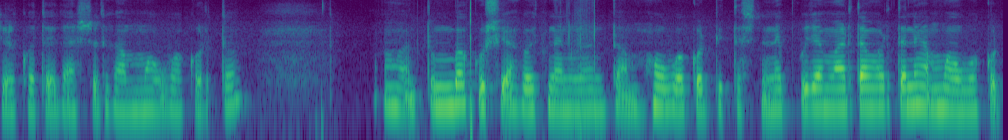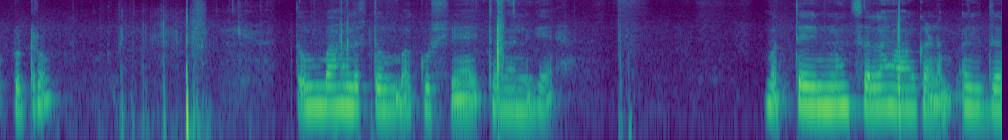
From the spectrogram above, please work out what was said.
ಕೇಳ್ಕೊತಾ ಇದ್ದೆ. ಅಷ್ಟೊತ್ತಿಗೆ ಅಮ್ಮ ಹೂವು ಕೊಡ್ತು. ತುಂಬ ಖುಷಿ ಆಗೋಯ್ತು ಅಂತ ಅಮ್ಮ ಹೂವು ಕೊಟ್ಟಿದ್ದ ತಕ್ಷಣ ಪೂಜೆ ಮಾಡ್ತಾ ಮಾಡ್ತಾನೆ ಅಮ್ಮ ಹೂವು ಕೊಟ್ಬಿಟ್ರು. ತುಂಬ ಅಂದರೆ ತುಂಬ ಖುಷಿ ಆಯಿತು ನನಗೆ. ಮತ್ತು ಇನ್ನೊಂದು ಸಲ ಗಣ ಇದು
